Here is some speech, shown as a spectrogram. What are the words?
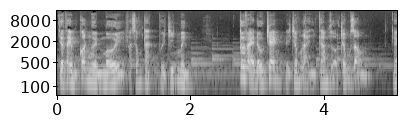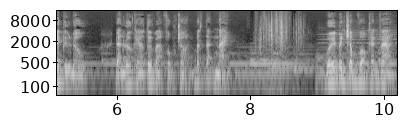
trở thành một con người mới và sống thật với chính mình. Tôi phải đấu tranh để chống lại những cám dỗ trống rỗng ngay từ đầu đã lôi kéo tôi vào vòng tròn bất tận này. Với bên trong vỏ kén vàng,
